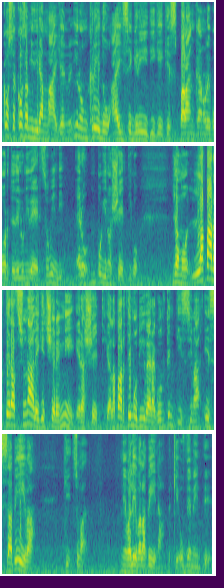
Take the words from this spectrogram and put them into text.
cosa, cosa mi dirà mai? Cioè, io non credo ai segreti che, che spalancano le porte dell'universo, quindi ero un pochino scettico. Diciamo, la parte razionale che c'era in me era scettica, la parte emotiva era contentissima e sapeva che insomma ne valeva la pena, perché ovviamente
